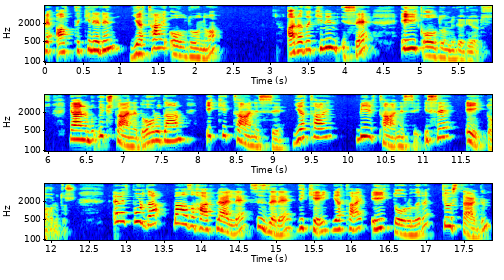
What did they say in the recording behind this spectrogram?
ve alttakilerin yatay olduğunu, aradakinin ise eğik olduğunu görüyoruz. Yani bu 3 tane doğrudan 2 tanesi yatay, bir tanesi ise eğik doğrudur. Evet burada bazı harflerle sizlere dikey, yatay, eğik doğruları gösterdim.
